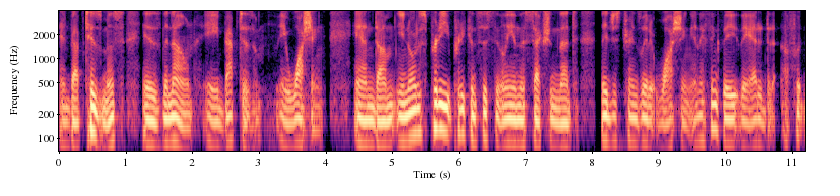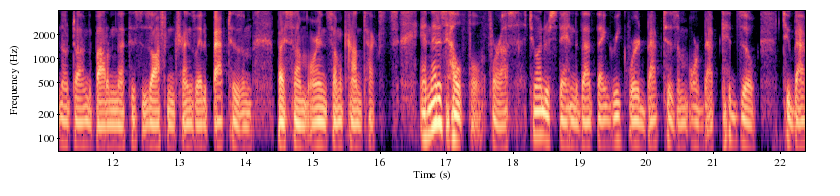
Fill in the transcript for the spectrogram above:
and baptismus is the noun, a baptism a washing. And um, you notice pretty pretty consistently in this section that they just translate it washing. And I think they, they added a footnote on the bottom that this is often translated baptism by some or in some contexts. And that is helpful for us to understand that that Greek word baptism or baptizo, to baptize,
